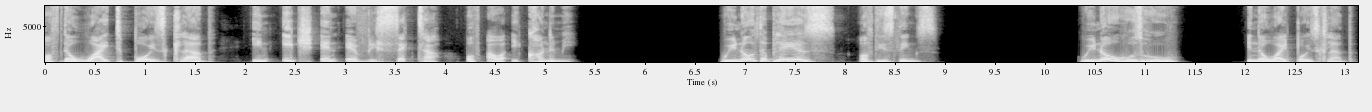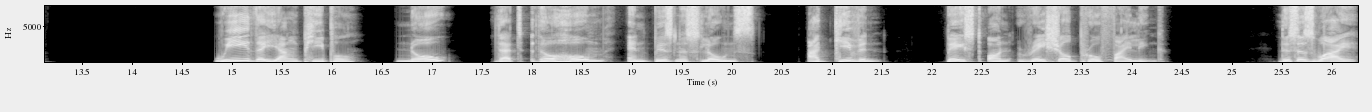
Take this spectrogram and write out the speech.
of the white boys club in each and every sector of our economy. We know the players of these things. We know who's who in the white boys club. We, the young people, know that the home and business loans are given based on racial profiling. This is why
